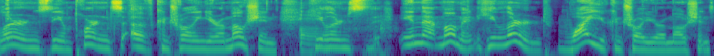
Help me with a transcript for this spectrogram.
learns the importance of controlling your emotion. He learns in that moment. He learned why you control your emotions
